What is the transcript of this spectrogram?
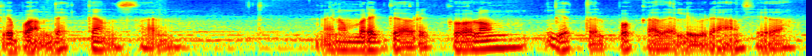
Que puedan descansar. Mi nombre es Gabriel Colón y este es el podcast de Libre Ansiedad.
